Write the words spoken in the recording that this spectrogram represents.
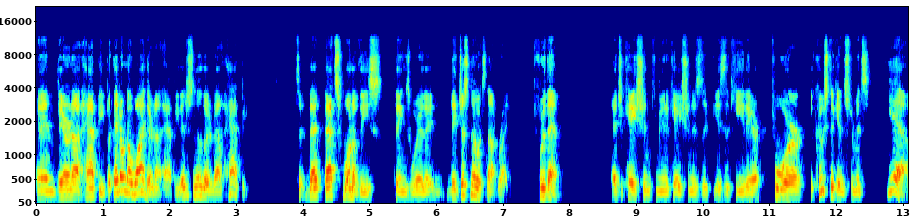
and they're not happy, but they don't know why they're not happy. They just know they're not happy. So that that's one of these things where they, they just know it's not right for them. Education, communication is the is the key there. For acoustic instruments, yeah,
